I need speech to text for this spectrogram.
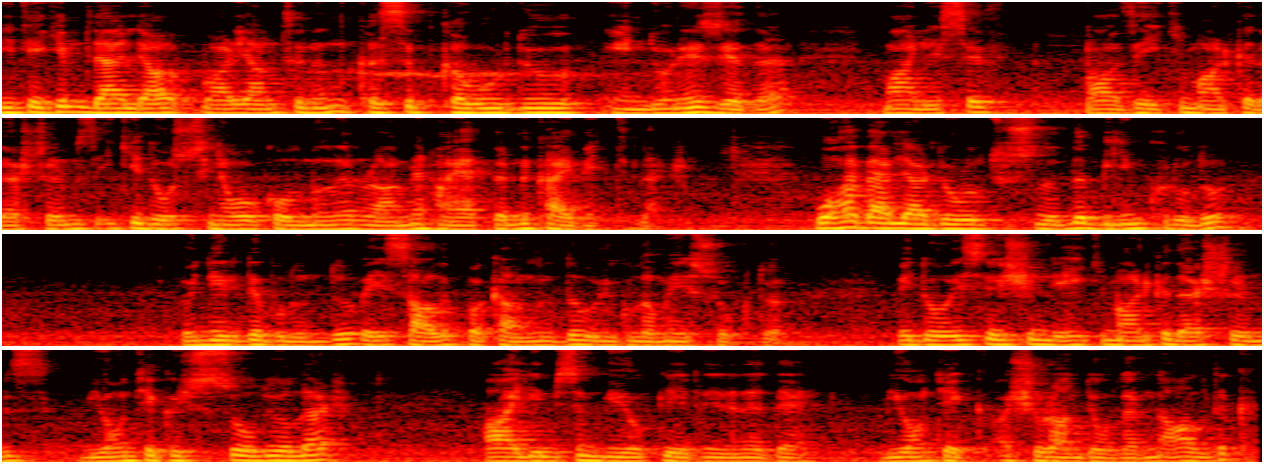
Nitekim Delta varyantının kasıp kavurduğu Endonezya'da maalesef bazı hekim arkadaşlarımız iki doz Sinovac olmalarına rağmen hayatlarını kaybettiler. Bu haberler doğrultusunda da bilim kurulu öneride bulundu ve Sağlık Bakanlığı da uygulamaya soktu. Ve dolayısıyla şimdi hekim arkadaşlarımız BioNTech aşısı oluyorlar. Ailemizin büyüklerine de BioNTech aşı randevularını aldık.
